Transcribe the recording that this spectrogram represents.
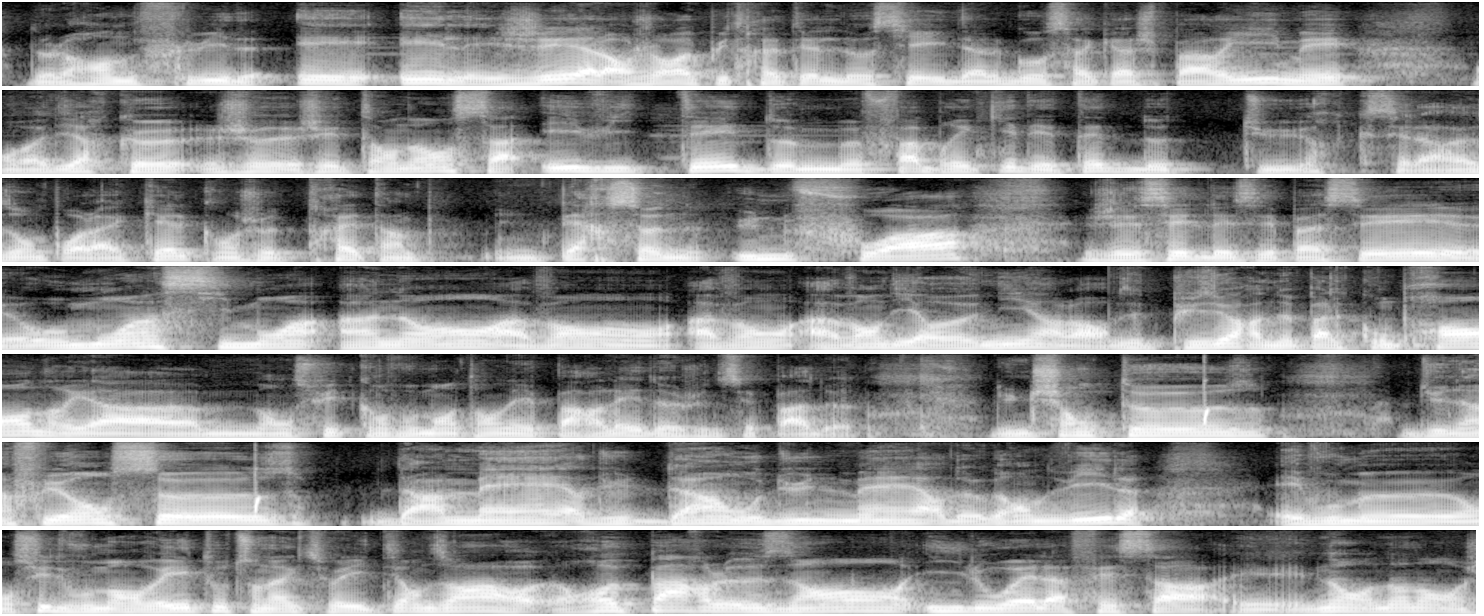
de le rendre fluide et, léger. Alors j'aurais pu traiter le dossier Hidalgo Saccage Paris, mais on va dire que j'ai tendance à éviter de me fabriquer des têtes de Turc. C'est la raison pour laquelle, quand je traite une personne une fois, j'essaie de laisser passer euh, au moins six mois, un an avant, d'y revenir. Alors, vous êtes plusieurs à ne pas le comprendre. Et à, ensuite, quand vous m'entendez parler de, je ne sais pas, d'une chanteuse, d'une influenceuse, d'un maire, d'un ou d'une maire de grande ville, et vous me, ensuite vous m'envoyez toute son actualité en disant ah, reparle-en, il ou elle a fait ça. Et non, non, non,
